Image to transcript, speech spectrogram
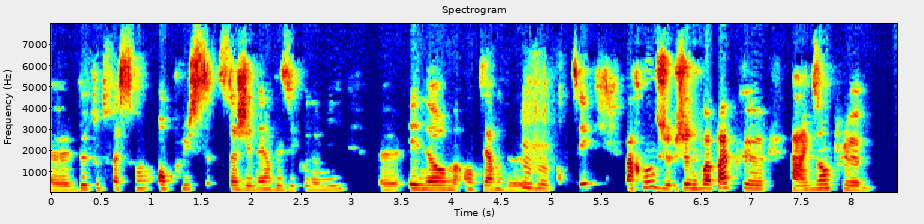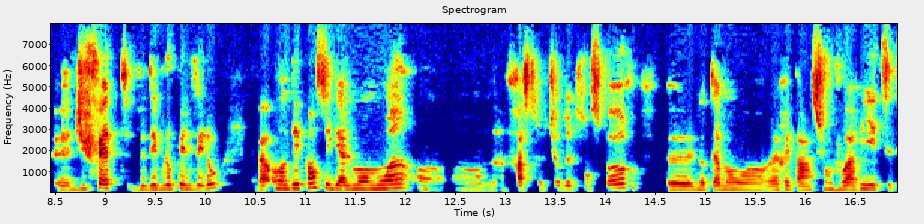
de toute façon, en plus, ça génère des économies énormes en termes de, mmh santé. Par contre, je, ne vois pas que, par exemple, du fait de développer le vélo, bah, on dépense également moins en, en infrastructure de transport, euh, notamment en réparation de voirie, etc.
